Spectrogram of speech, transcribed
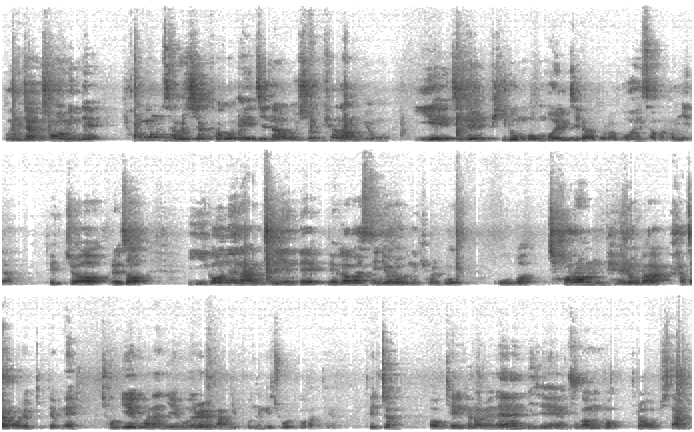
문장 처음인데 형용사로 시작하고 as 나오고 쉼표 나온 경우 이 as를 비록 뭐뭐일지라도라고 해석을 합니다. 됐죠? 그래서 이거는 안 틀리는데 내가 봤을 땐 여러분은 결국 5번 처럼 대로가 가장 어렵기 때문에 저기에 관한 예문을 많이 보는 게 좋을 것 같아요. 됐죠? 오케이 그러면은 이제 구간문법 들어가 봅시다.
